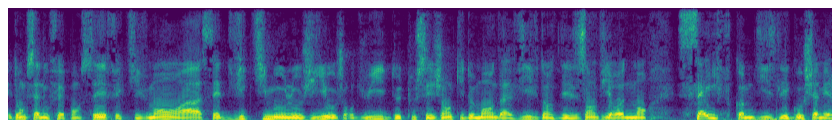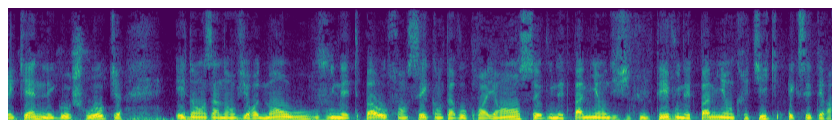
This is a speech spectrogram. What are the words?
Et donc ça nous fait penser effectivement à cette victimologie aujourd'hui de tous ces gens qui demandent à vivre dans des environnements safe, comme disent les gauches américaines, les gauches woke, et dans un environnement où vous n'êtes pas offensé quant à vos croyances, vous n'êtes pas mis en difficulté, vous n'êtes pas mis en critique, etc.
